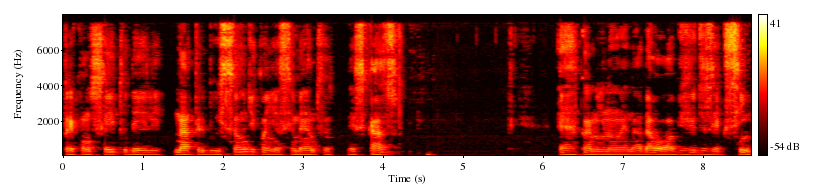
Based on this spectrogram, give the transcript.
preconceito dele na atribuição de conhecimento, nesse caso. É, Para mim não é nada óbvio dizer que sim.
